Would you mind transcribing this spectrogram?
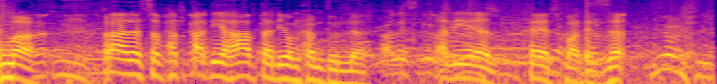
الله. أنا سبحت القضية هابطه اليوم الحمد لله. قضيه خير تبارك الله 120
